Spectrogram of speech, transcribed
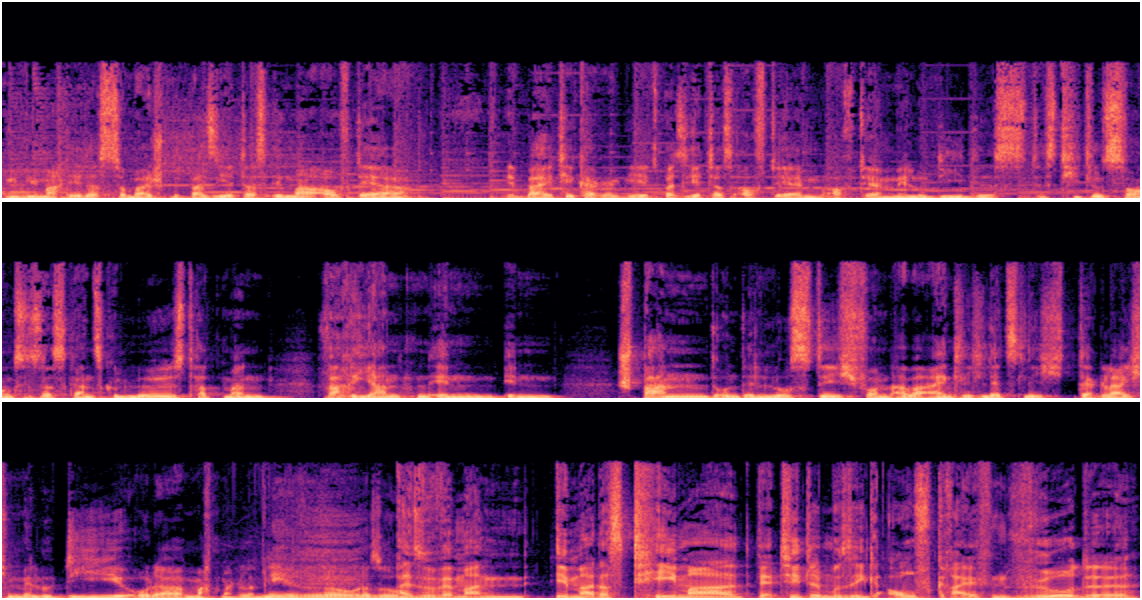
Wie, wie macht ihr das zum Beispiel? Basiert das immer auf der Bei TKKG jetzt basiert das auf der, auf der Melodie des, des Titelsongs. Ist das ganz gelöst? Hat man Varianten in, in spannend und in lustig von aber eigentlich letztlich der gleichen Melodie oder macht man mehrere oder so? Also wenn man immer das Thema der Titelmusik aufgreifen würde,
